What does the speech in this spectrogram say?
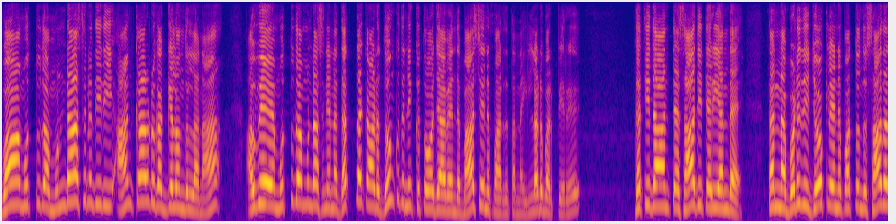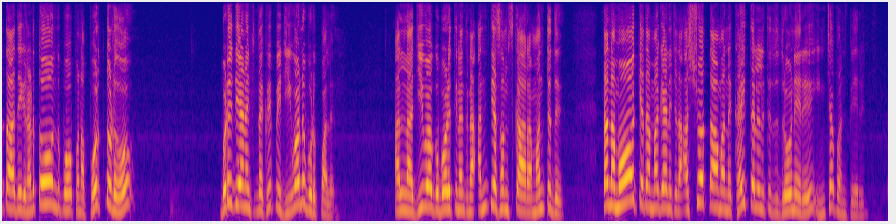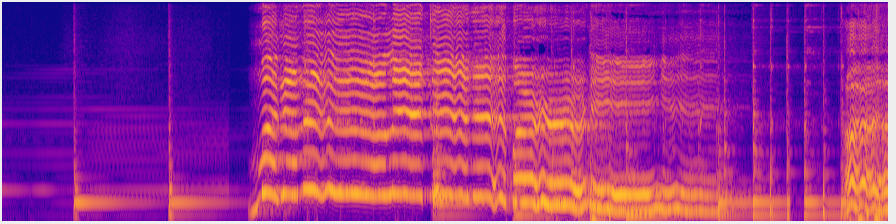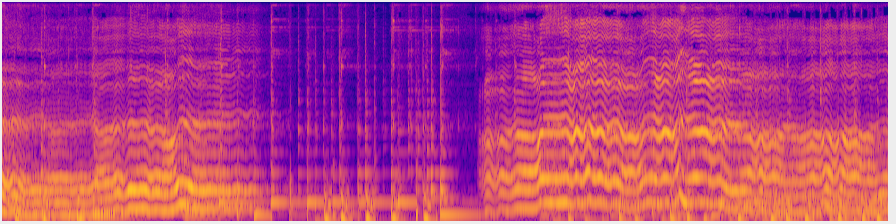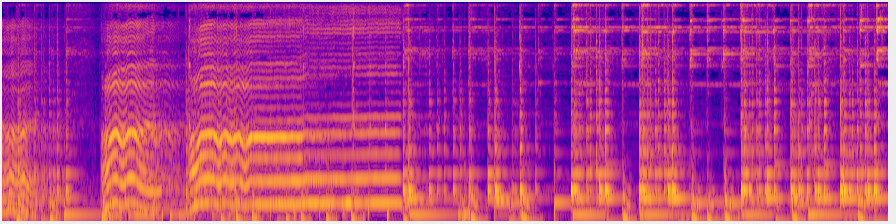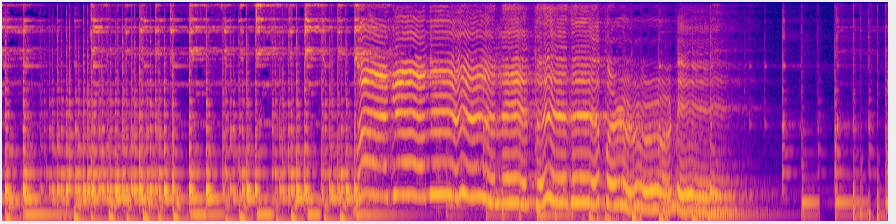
ವಾ ಮುತ್ತುದ ಮುಂಡಾಸನ ದೀದಿ ಆಂಕಾರಡು ಗಗ್ಗೆಲೊಂದುಲ್ಲನ ಅವೇ ಮುತ್ತುದ ಮುಂಡಾಸಿನ ದತ್ತ ಕಾಡು ದೊಂಕುದು ನಿಕ್ಕು ತೋಜಾವೆ ಎಂದ ಭಾಷೆಯನ್ನು ಪಾರ್ದು ತನ್ನ ಇಲ್ಲಡು ಬರ್ಪೀರು. ಗತಿದಾಂತೆ ಸಾಧಿ ತೆರಿಯಂದೆ ತನ್ನ ಬಡಿದಿ ಜೋಕ್ಲೆಯನ್ನು ಪತ್ತೊಂದು ಸಾಧತಾದಿಗೆ ನಡತೋಂದು ಪೋಪನ ಪೊರ್ತುಡು. ಬುಡಿದ್ಯಾನಂಚಿನ ಕೃಪೆ ಜೀವನು ಬುಡುಪಾಲ. ಅಲ್ಲಿನ ಜೀವಗು ಬೋಳಿತಿನಂತಿನ ಅಂತ್ಯ ಸಂಸ್ಕಾರ ಮಂತದು. ತನ್ನ ಮೋಕ್ಯದ ಮಗನಂಚಿನ ಅಶ್ವತ್ಥಾಮನ ಕೈ ತಲೆಲಿತಿದ್ದು ದ್ರೋಣೇರು, ಇಂಚ ಪನ್ಪೇರು. ಮಗನ uh -huh.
